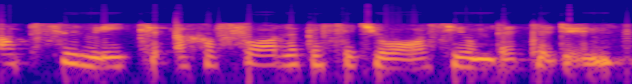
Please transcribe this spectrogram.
absoluut 'n gevaarlike situasie om dit te doen.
